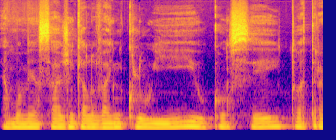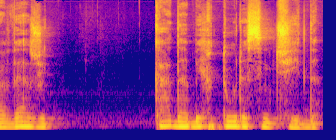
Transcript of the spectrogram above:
É uma mensagem que ela vai incluir o conceito através de cada abertura sentida.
